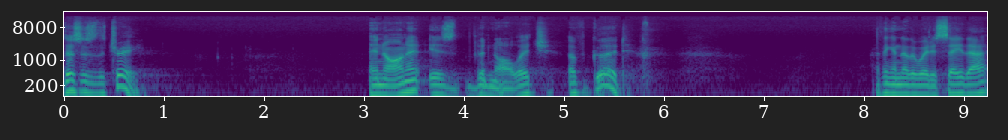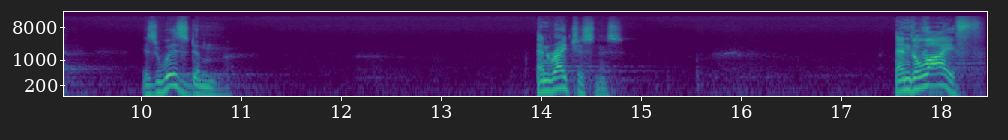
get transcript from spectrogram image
This is the tree. And on it is the knowledge of good. Think another way to say that is wisdom and righteousness and life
